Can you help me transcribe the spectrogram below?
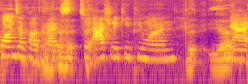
Kwanzaa podcasts to actually keep you on the, yeah that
